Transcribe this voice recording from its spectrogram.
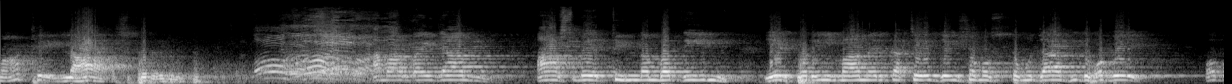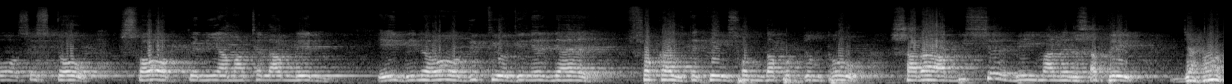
মাঠে লাশ পড়ে। আমার ভাইজান আসবে তিন নম্বর দিন। এরপরে ইমামের কাছে যেই সমস্ত মুজাহিদ হবে, অবশিষ্ট সবকে নিয়ে মাঠে নামবেন। এই দিনেও দ্বিতীয় দিনের ন্যায়। সকাল থেকে সন্ধ্যা পর্যন্ত সারা বিশ্বের বেঈমানের সাথে জাহাজ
